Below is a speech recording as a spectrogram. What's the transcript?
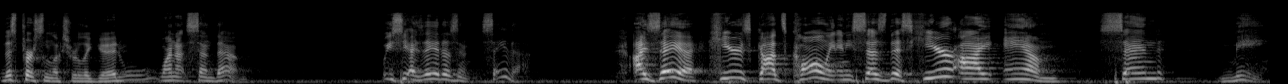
This person looks really good. Why not send them? But you see, Isaiah doesn't say that. Isaiah hears God's calling and he says this Here I am, send me.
